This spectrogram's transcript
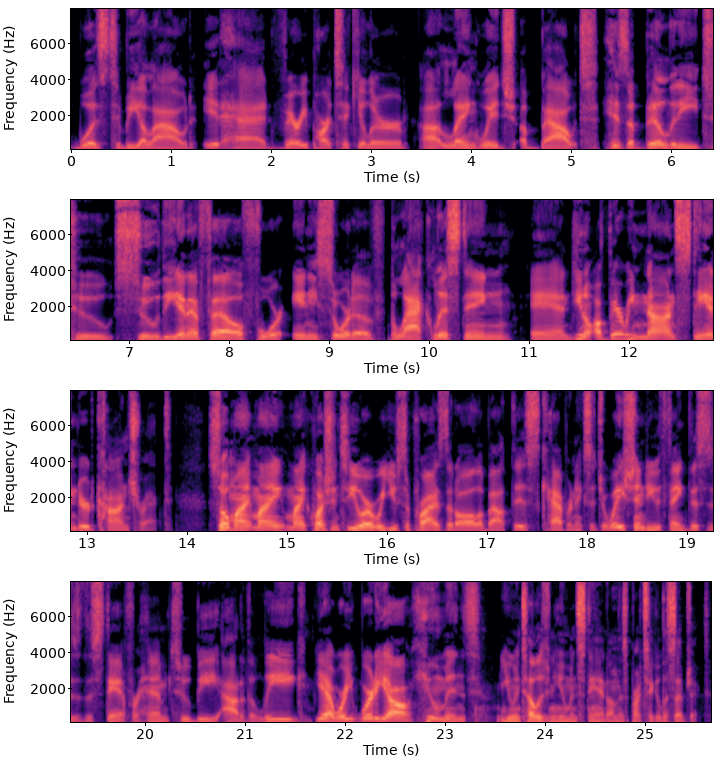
was to be allowed. It had very particular uh, language about his ability to sue the NFL for any sort of blacklisting and you know a very non-standard contract. So my my my question to you are: Were you surprised at all about this Kaepernick situation? Do you think this is the stamp for him to be out of the league? Yeah, where where do y'all humans, you intelligent humans, stand on this particular subject?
